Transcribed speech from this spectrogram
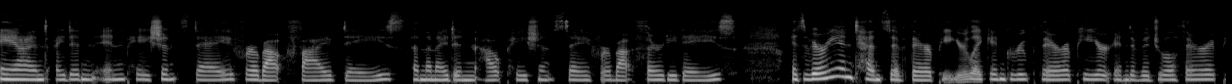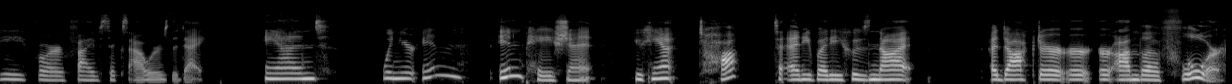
And I did an inpatient stay for about five days. And then I did an outpatient stay for about 30 days. It's very intensive therapy. You're like in group therapy or individual therapy for five, six hours a day. And when you're in inpatient, you can't talk to anybody who's not a doctor or, or on the floor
